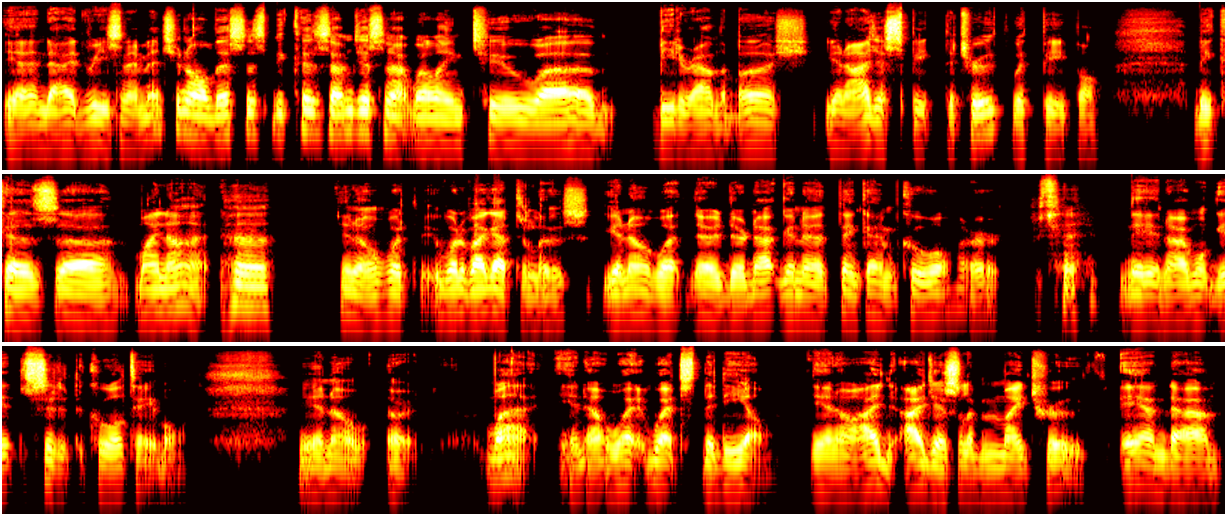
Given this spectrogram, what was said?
And I, the reason I mention all this is because I'm just not willing to uh, beat around the bush. You know, I just speak the truth with people because uh, why not? Huh? You know, what what have I got to lose? You know, what they're, they're not going to think I'm cool or, they, and I won't get to sit at the cool table you know, or what? You know, what what's the deal? You know, I, I just live in my truth. And um,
